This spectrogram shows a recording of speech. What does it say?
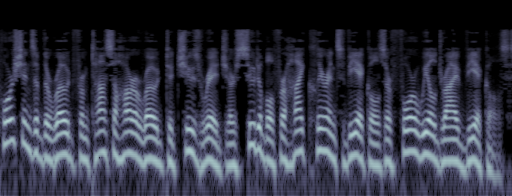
Portions of the road from Tasajara Road to Chews Ridge are suitable for high-clearance vehicles or four-wheel drive vehicles.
